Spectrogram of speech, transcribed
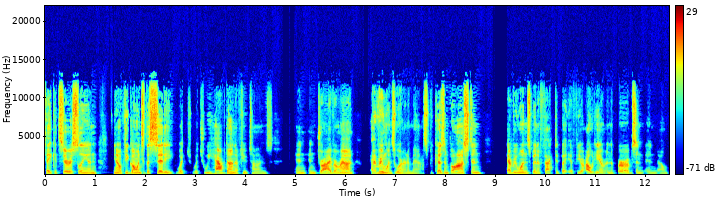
take it seriously. And you know if you go into the city which which we have done a few times and and drive around everyone's wearing a mask because in boston everyone's been affected. But if you're out here in the burbs and and i'll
